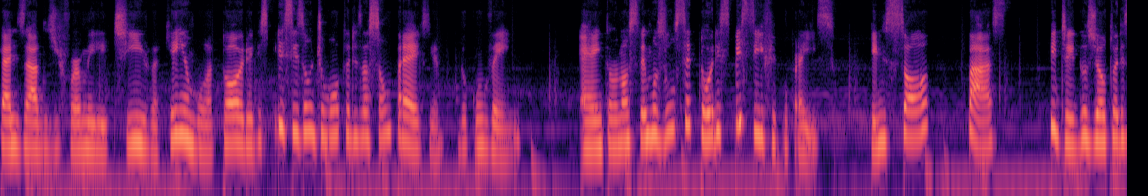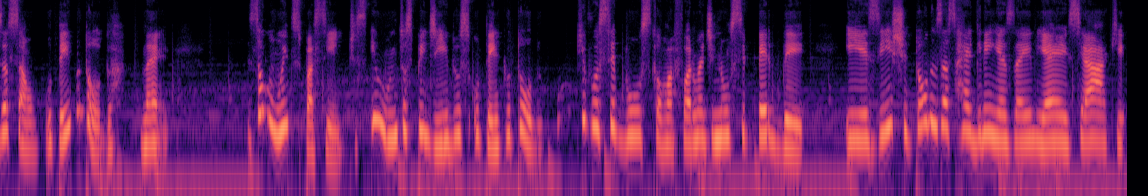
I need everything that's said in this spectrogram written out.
realizados de forma eletiva, aqui em ambulatório, eles precisam de uma autorização prévia do convênio. É, então, nós temos um setor específico para isso. Ele só faz pedidos de autorização o tempo todo, né? São muitos pacientes e muitos pedidos o tempo todo. Como que você busca uma forma de não se perder? E existe todas as regrinhas da MS, ah, que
